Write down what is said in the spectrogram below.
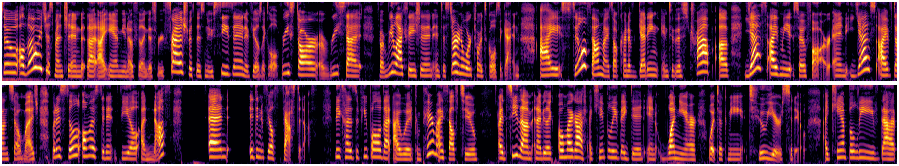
So, although I just mentioned that I am, you know, feeling this refresh with this new season, it feels like a little restart, a reset from relaxation into starting to work towards goals again. I still found myself kind of getting into this trap of, yes, I've made it so far, and yes, I've done so much, but it still almost didn't feel enough, and it didn't feel fast enough because the people that I would compare myself to, I'd see them and I'd be like, oh my gosh, I can't believe they did in one year what took me two years to do. I can't believe that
